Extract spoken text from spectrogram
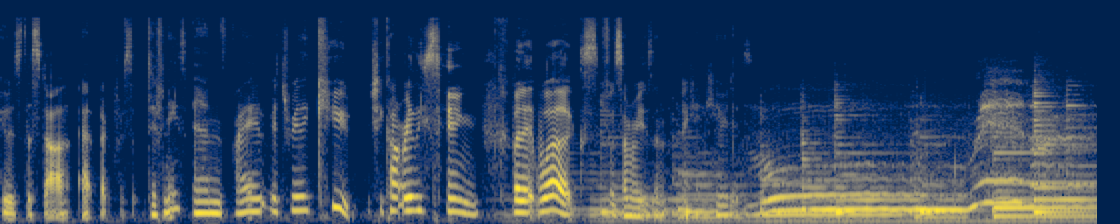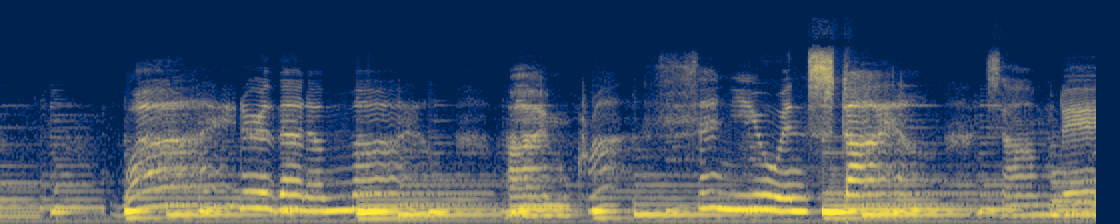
who is the star at Breakfast at Tiffany's, and I it's really cute. She can't really sing, but it works for some reason. Okay, here it is. Moon River, wider than a in style someday.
